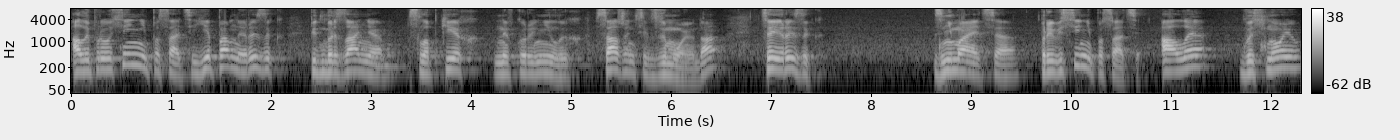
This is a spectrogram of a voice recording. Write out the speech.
Але при осінній посадці є певний ризик підмерзання слабких, невкоренілих саджанців зимою. Да? Цей ризик знімається при весінній посадці, але весною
